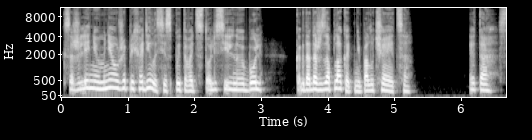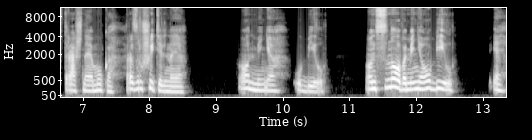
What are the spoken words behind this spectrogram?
К сожалению, мне уже приходилось испытывать столь сильную боль, когда даже заплакать не получается. Это страшная мука, разрушительная. Он меня убил. Он снова меня убил. Я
